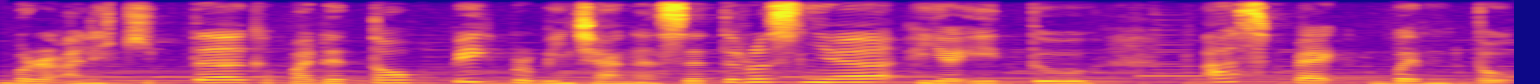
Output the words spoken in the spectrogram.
Beralih kita kepada topik perbincangan seterusnya iaitu aspek bentuk.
